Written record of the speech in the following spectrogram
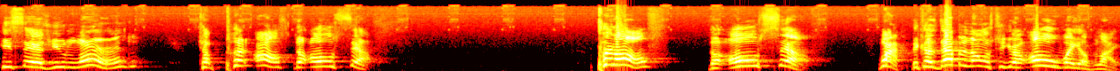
he says you learned to put off the old self. Put off the old self. Why? Because that belongs to your old way of life.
